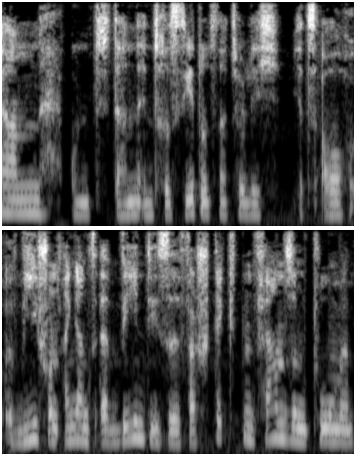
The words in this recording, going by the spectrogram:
Ähm, und dann interessiert uns natürlich jetzt auch, wie schon eingangs erwähnt, diese versteckten Fernsymptome.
